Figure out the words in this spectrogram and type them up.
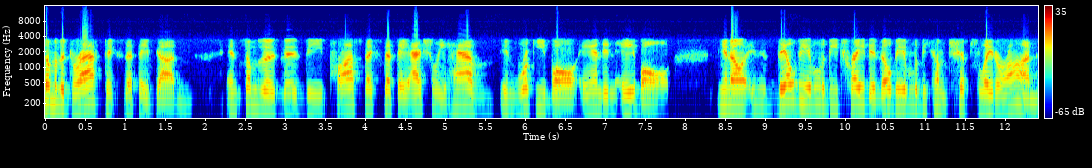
some of the draft picks that they've gotten and some of the, the, the prospects that they actually have in rookie ball and in A ball. You know, they'll be able to be traded. They'll be able to become chips later on.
